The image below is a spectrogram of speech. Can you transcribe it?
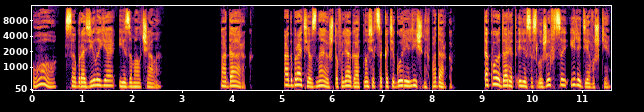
«О!» — сообразила я и замолчала. «Подарок. От братьев знаю, что фляга относится к категории личных подарков. Такое дарят или сослуживцы, или девушки.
